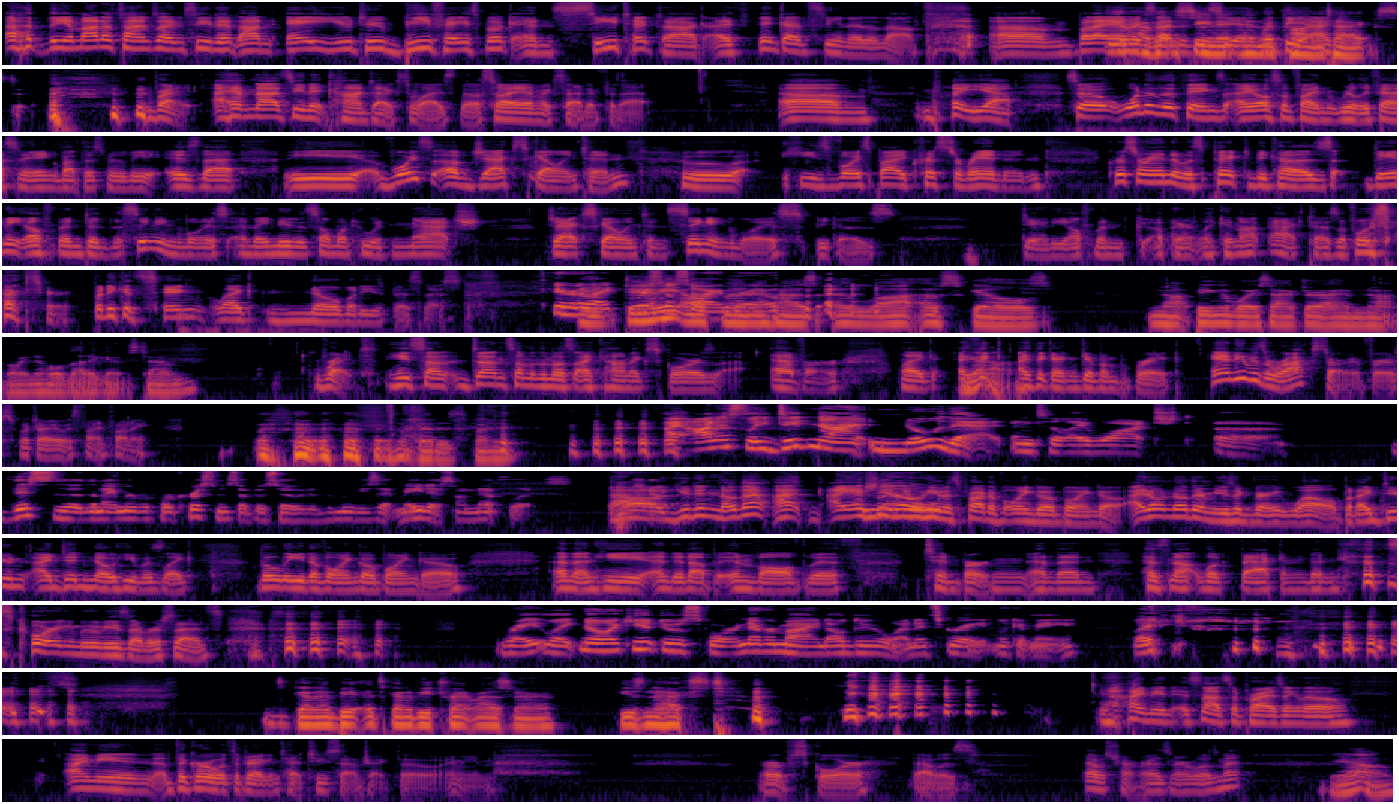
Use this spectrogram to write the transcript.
Uh, the amount of times I've seen it on A YouTube, B Facebook, and C TikTok, I think I've seen it enough. Um, but I you am haven't excited seen to see it it, in the with the context. right. I have not seen it context wise though, so I am excited for that. Um, but yeah. So one of the things I also find really fascinating about this movie is that the voice of Jack Skellington, who he's voiced by Chris Sarandon. Chris Sarandon was picked because Danny Elfman did the singing voice, and they needed someone who would match Jack Skellington's singing voice because Danny Elfman apparently cannot act as a voice actor, but he could sing like nobody's business. They were like, Danny we're so sorry, Elfman bro. has a lot of skills. Not being a voice actor, I am not going to hold that against him. Right. He's done some of the most iconic scores ever. Like I think I think I can give him a break. And he was a rock star at first, which I always find funny. that is funny. I honestly did not know that until I watched uh, this, the, the Nightmare Before Christmas episode of the movies that made us on Netflix. Oh, Shout you didn't know that? I I actually No. knew he was part of Oingo Boingo. I don't know their music very well, but I do I did know he was like the lead of Oingo Boingo. And then he ended up involved with Tim Burton and then has not looked back and been scoring movies ever since. Right? Like, no, I can't do a score. Never mind. I'll do one. It's great. Look at me. Like, It's gonna be it's gonna be Trent Reznor. He's next. I mean, it's not surprising though. I mean, the girl with the dragon tattoo soundtrack though. I mean, or score. That was that was Trent Reznor, wasn't it? yeah.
